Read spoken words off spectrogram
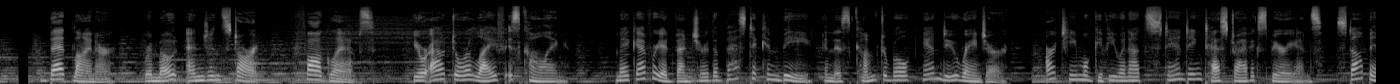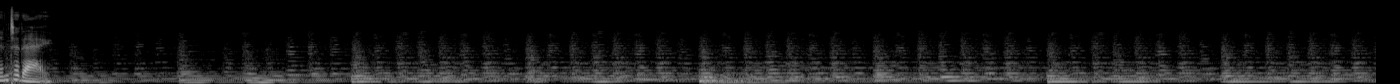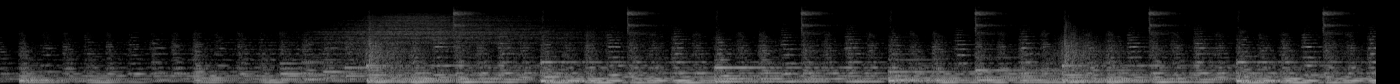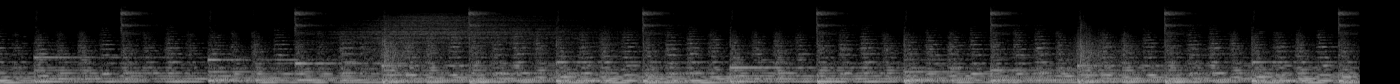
bed liner, remote engine start, fog lamps. Your outdoor life is calling. Make every adventure the best it can be in this comfortable can-do Ranger. Our team will give you an outstanding test drive experience. Stop in today.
